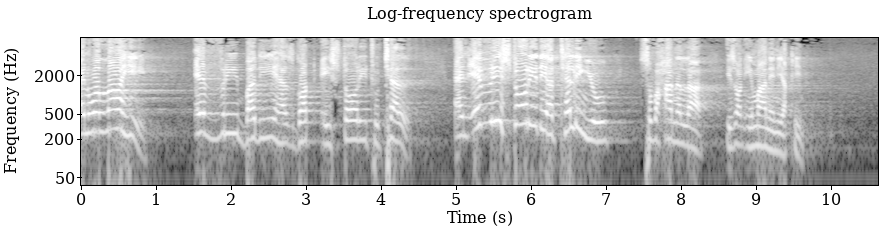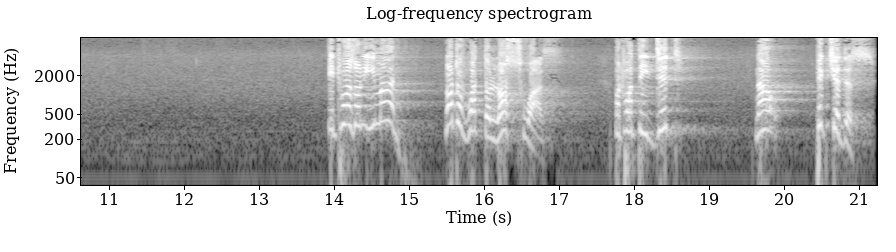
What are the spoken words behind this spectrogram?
And wallahi, everybody has got a story to tell. And every story they are telling you, subhanallah, is on iman and yaqeen. It was on iman. Not of what the loss was, but what they did. Now, picture this.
